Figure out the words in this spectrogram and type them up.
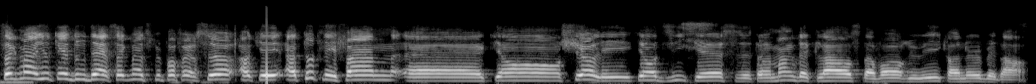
Segment You Can Do That. Segment Tu peux pas faire ça. OK. À tous les fans euh, qui ont chiolé, qui ont dit que c'est un manque de classe d'avoir rué Connor Bedard.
